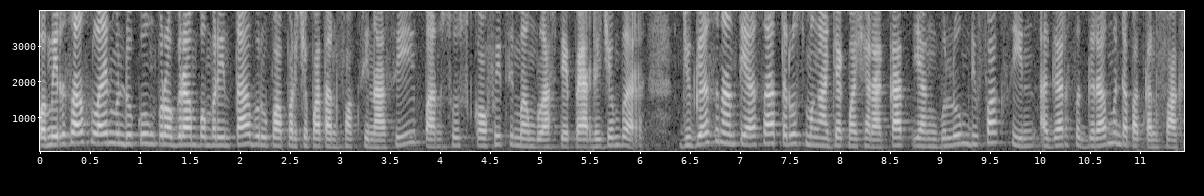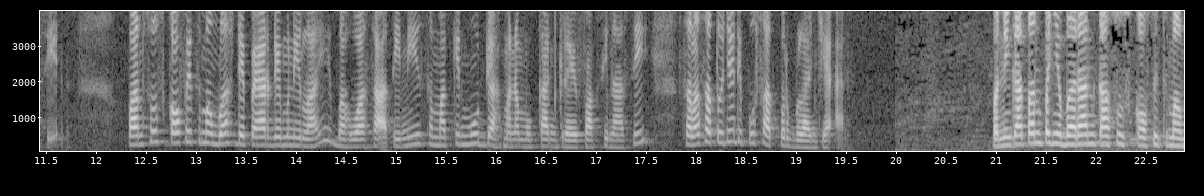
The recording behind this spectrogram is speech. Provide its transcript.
Pemirsa selain mendukung program pemerintah berupa percepatan vaksinasi, Pansus COVID-19 DPRD Jember juga senantiasa terus mengajak masyarakat yang belum divaksin agar segera mendapatkan vaksin. Pansus COVID-19 DPRD menilai bahwa saat ini semakin mudah menemukan gerai vaksinasi, salah satunya di pusat perbelanjaan. Peningkatan penyebaran kasus COVID-19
